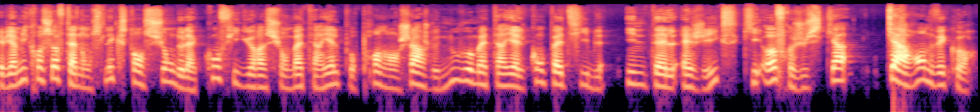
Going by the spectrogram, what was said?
Eh bien, Microsoft annonce l'extension de la configuration matérielle pour prendre en charge le nouveau matériel compatible Intel SGX qui offre jusqu'à 40 vCore.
